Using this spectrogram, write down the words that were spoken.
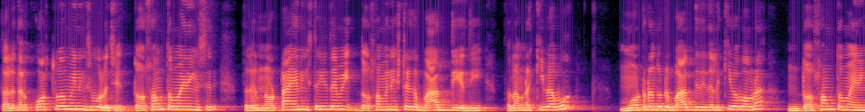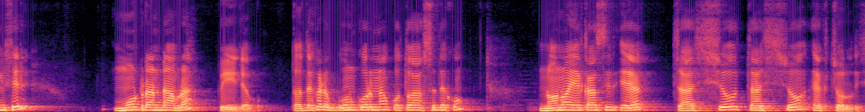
তাহলে তার কততম ইনিংস বলেছে? দশমতম ইনিংসের তাহলে নটা ইনিংস যদি আমি দশম ইনিংসটাকে বাদ দিয়ে দিই, তাহলে আমরা কী পাবো? মোট রান দুটো বাদ দিয়ে দিই। তাহলে কী পাবো আমরা? দশমতম ইনিংসের মোট রানটা আমরা পেয়ে যাব। তা দেখো এটা গুণ করে নাও, কত আসছে দেখো? ন নয় একাশির এক, চারশো চারশো একচল্লিশ,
